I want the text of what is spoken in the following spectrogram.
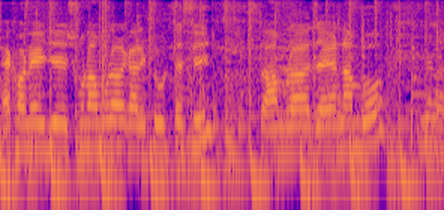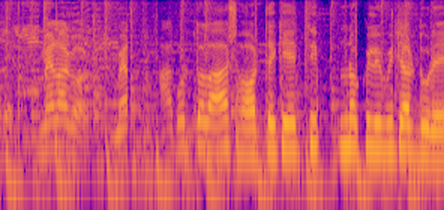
এখন এই যে সোনামুড়ার গাড়িতে উঠতেছি। তো আমরা জায়গা নামবো। মেলাগড় মে- আগরতলা শহর থেকে তিপ্পান্ন কিলোমিটার দূরে।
